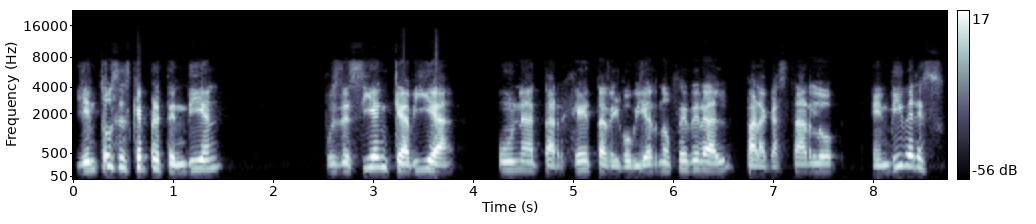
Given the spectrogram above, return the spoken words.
Y entonces, ¿qué pretendían? Pues decían que había una tarjeta del gobierno federal para gastarlo en víveres.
